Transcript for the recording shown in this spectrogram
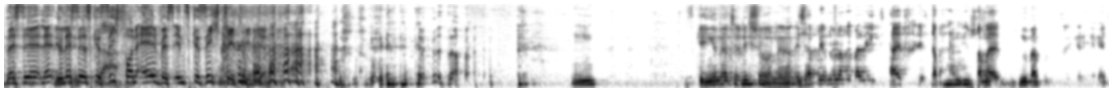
lässt dir, lä, du lässt dir das. Gesicht von Elvis ins Gesicht tätowieren. Das ginge natürlich schon, ja. Ich habe mir nur noch überlegt, halt, ich glaube, wir haben hier schon mal drüber geredet.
